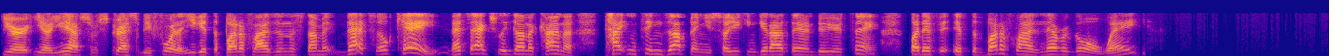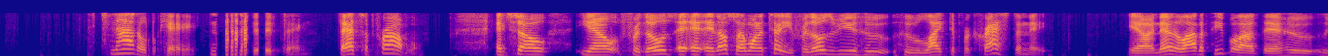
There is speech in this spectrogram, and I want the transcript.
you're you know you have some stress before that. You get the butterflies in the stomach. That's okay. That's actually going to kind of tighten things up in you so you can get out there and do your thing. But if if the butterflies never go away it's not okay. It's not a good thing. That's a problem. And so you know for those and, and also i want to tell you for those of you who who like to procrastinate you know, and there are a lot of people out there who who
